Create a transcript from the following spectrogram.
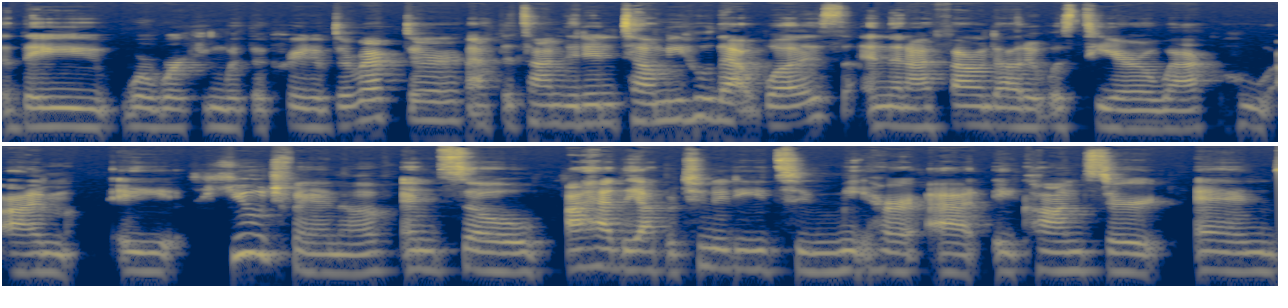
they were working with the creative director. At the time, they didn't tell me who that was. And then I found out it was Tierra Whack, who I'm a huge fan of. And so I had the opportunity to meet her at a concert, and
